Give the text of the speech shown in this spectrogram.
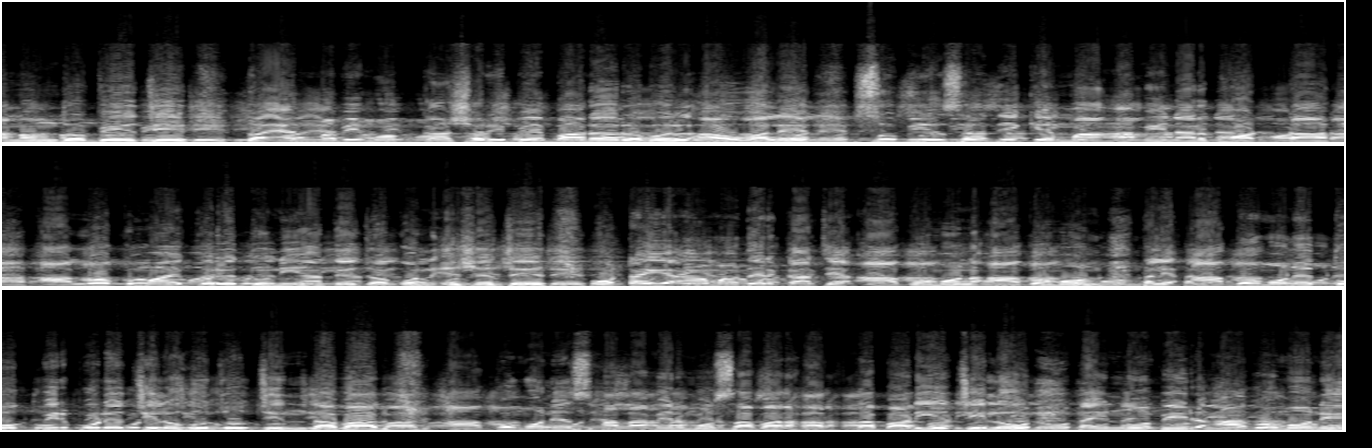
আনন্দ পেয়েছি। দয়ান নবী মক্কা শরীফে বারো রবুল আউয়ালে সুবি সাদিকে মা আমিনার ঘরটা আলোকময় করে দুনিয়াতে যখন এসেছে, ওটাই আমাদের কাছে আগমন আগমন। তাহলে আগমনে তকবীর পড়েছিল হুজুর জিন্দাবাদ, আগমনে সালামের মোসাবার হাতটা বাড়িয়েছিল, তাই নবীর আগমনে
